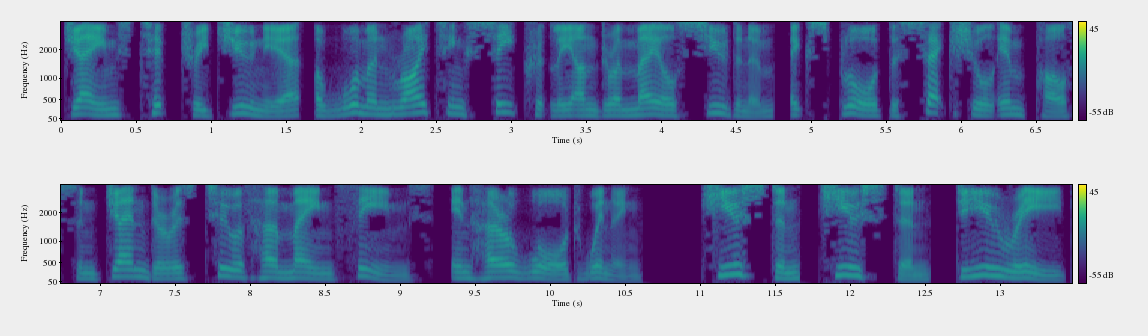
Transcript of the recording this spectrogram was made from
James Tiptree Jr., a woman writing secretly under a male pseudonym, explored the sexual impulse and gender as two of her main themes, in her award-winning, Houston, Houston, Do You Read?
